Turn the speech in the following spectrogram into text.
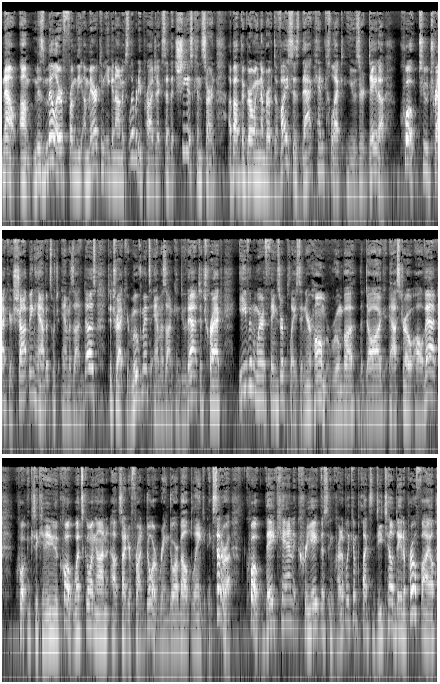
Now, um, Ms. Miller from the American Economics Liberty Project said that she is concerned about the growing number of devices that can collect user data quote, to track your shopping habits, which Amazon does, to track your movements, Amazon can do that, to track even where things are placed in your home, Roomba, the dog, Astro, all that, quote, to continue to quote, what's going on outside your front door, ring doorbell, blink, etc quote, they can create this incredibly complex, detailed data profile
